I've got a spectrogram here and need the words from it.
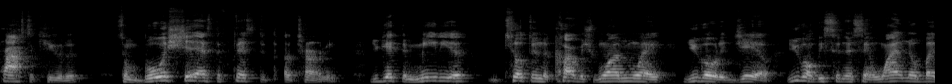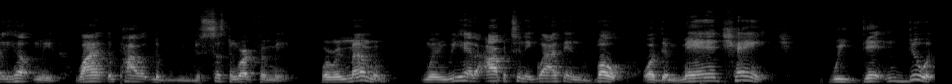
prosecutor, some bullshit ass defense attorney. You get the media tilting the coverage one way, you go to jail. you gonna be sitting there saying, Why ain't nobody help me? Why ain't the pilot the, the system work for me? Well remember, when we had an opportunity to go out there and vote or demand change, we didn't do it.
